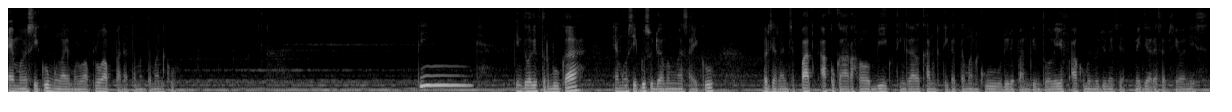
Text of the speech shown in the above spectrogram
Emosiku mulai meluap-luap pada teman-temanku. Ting. Pintu lift terbuka, emosiku sudah menguasaiku. Berjalan cepat, aku ke arah lobi, ku tinggalkan ketiga temanku di depan pintu lift. Aku menuju meja, meja resepsionis.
